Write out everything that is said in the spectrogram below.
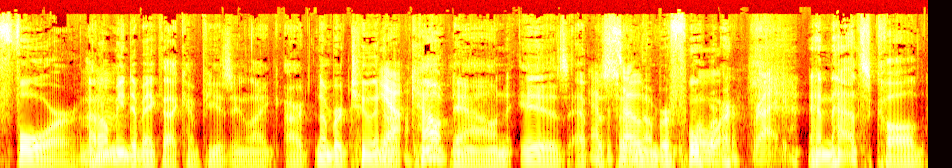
4 mm-hmm. I don't mean to make that confusing. Like our number two in yeah. our countdown is episode, episode number four. four. Right. And that's called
